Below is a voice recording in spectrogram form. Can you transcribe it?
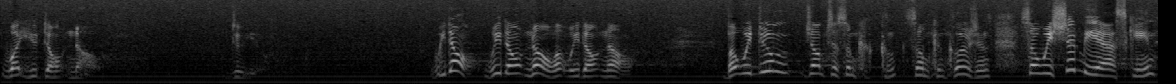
what you don't know, do you? We don't. We don't know what we don't know. But we do jump to some, some conclusions. So we should be asking,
